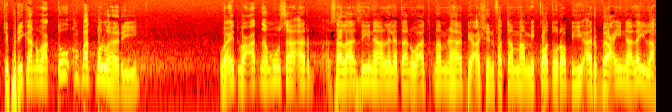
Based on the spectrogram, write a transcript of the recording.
Diberikan waktu 40 hari. Wa id wa'adna Musa salasina lailatan wa atmamnaha bi ashrin fatamma miqatu rabbih arba'ina lailah.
